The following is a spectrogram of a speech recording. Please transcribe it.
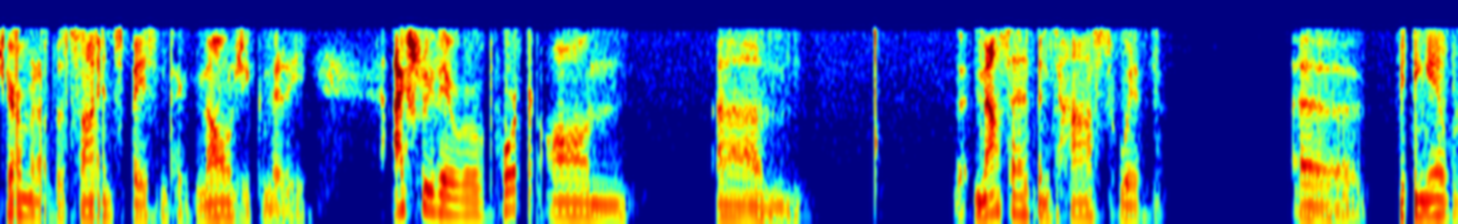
chairman of the Science, Space, and Technology Committee. Actually, they were reporting on um, NASA has been tasked with uh, being able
